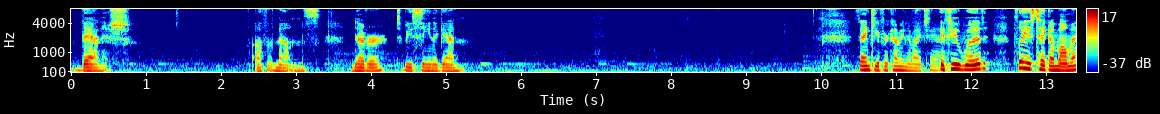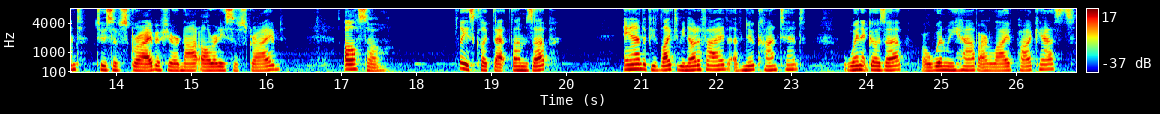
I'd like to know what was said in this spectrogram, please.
vanish off of mountains, never to be seen again? Thank you for coming to my channel. If you would, please take a moment to subscribe if you're not already subscribed. Also, please click that thumbs up. And if you'd like to be notified of new content when it goes up or when we have our live podcasts,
